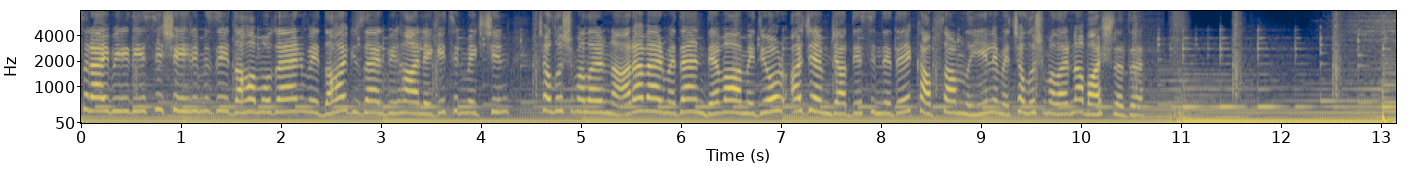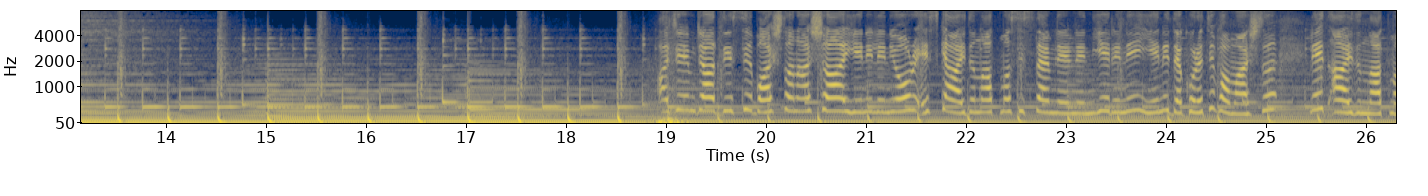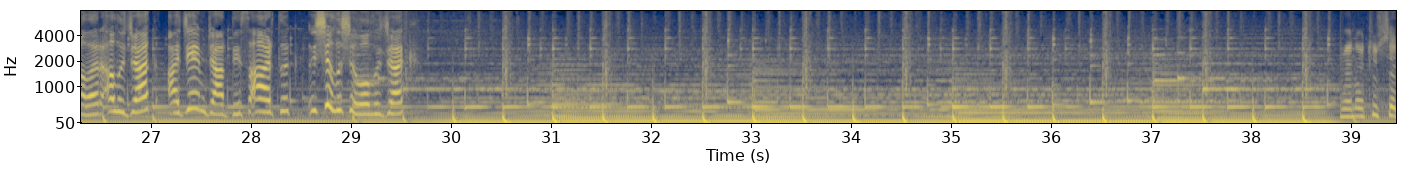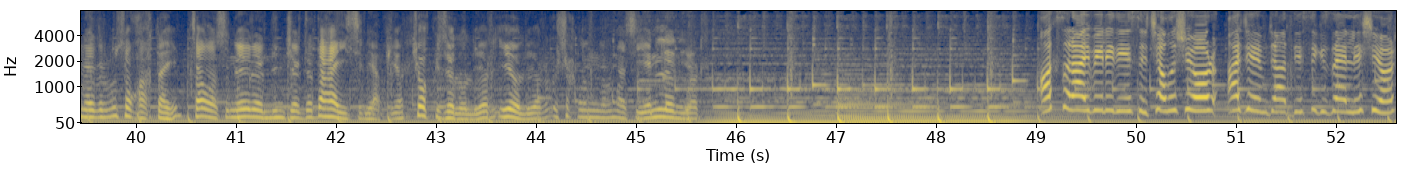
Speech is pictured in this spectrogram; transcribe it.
Aksaray Belediyesi şehrimizi daha modern ve daha güzel bir hale getirmek için çalışmalarına ara vermeden devam ediyor. Acem Caddesi'nde de kapsamlı yenileme çalışmalarına başladı. Acem Caddesi baştan aşağı yenileniyor. Eski aydınlatma sistemlerinin yerini yeni dekoratif amaçlı LED aydınlatmalar alacak. Acem Caddesi artık ışıl ışıl olacak. Ben 30 senedir bu sokaktayım. Sağ olsun öğrendiğince de daha iyisini yapıyor. Çok güzel oluyor, iyi oluyor. Işıklandırması yenileniyor. Aksaray Belediyesi çalışıyor. Acem Caddesi güzelleşiyor.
